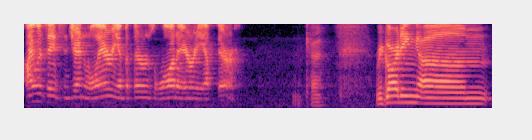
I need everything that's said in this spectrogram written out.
I would say it's a general area, but there's a lot of area up there. Okay. Regarding um,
